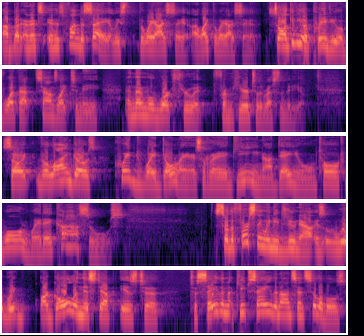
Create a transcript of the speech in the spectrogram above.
Uh, but and it's and it's fun to say, at least the way I say it. I like the way I say it. So I'll give you a preview of what that sounds like to me, and then we'll work through it from here to the rest of the video. So it, the line goes, Quid Quidve doles regina deum tot volvere casus. So the first thing we need to do now is, we, we, our goal in this step is to, to say the, keep saying the nonsense syllables,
